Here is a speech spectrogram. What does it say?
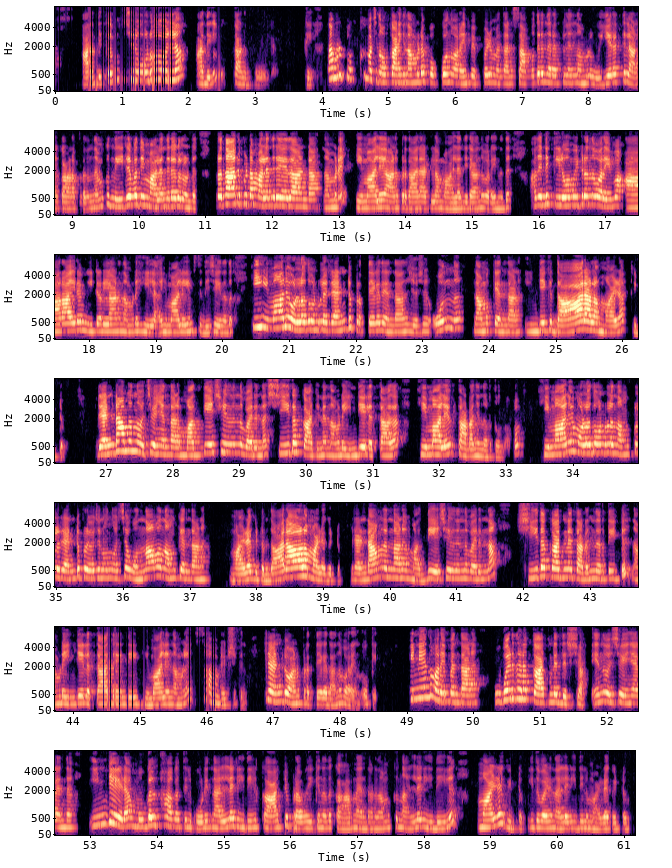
അധികം ചൂടും ഇല്ല അധികം തണുപ്പും ഇല്ല. ഓക്കെ നമ്മൾ പൊക്കം വെച്ച് നോക്കുകയാണെങ്കിൽ നമ്മുടെ പൊക്കം എന്ന് പറയുമ്പോൾ എപ്പോഴും എന്താണ് സമുദ്രനിരപ്പിൽ നിന്ന് നമ്മൾ ഉയരത്തിലാണ് കാണപ്പെടുന്നത്. നമുക്ക് നിരവധി മലനിരകളുണ്ട്. പ്രധാനപ്പെട്ട മലനിര ഏതാണ്ട? നമ്മുടെ ഹിമാലയ ആണ് പ്രധാനമായിട്ടുള്ള മലനിര എന്ന് പറയുന്നത്. അതിന്റെ കിലോമീറ്റർ എന്ന് പറയുമ്പോൾ ആറായിരം മീറ്ററിലാണ് നമ്മുടെ ഹിമാലയം സ്ഥിതി ചെയ്യുന്നത്. ഈ ഹിമാലയം ഉള്ളതുകൊണ്ടുള്ള രണ്ട് പ്രത്യേകത എന്താണെന്ന് ചോദിച്ചാൽ ഒന്ന് നമുക്ക് എന്താണ്? ഇന്ത്യയ്ക്ക് ധാരാളം മഴ കിട്ടും. രണ്ടാമെന്ന് വെച്ച് കഴിഞ്ഞാൽ എന്താണ്? മധ്യേഷ്യയിൽ നിന്ന് വരുന്ന ശീതക്കാറ്റിനെ നമ്മുടെ ഇന്ത്യയിൽ എത്താതെ ഹിമാലയം തടഞ്ഞു നിർത്തുന്നു. അപ്പം ഹിമാലയം ഉള്ളത് കൊണ്ടുള്ള നമുക്കുള്ള രണ്ട് പ്രയോജനം എന്ന് വെച്ചാൽ ഒന്നാമത് നമുക്ക് എന്താണ്? മഴ കിട്ടും. ധാരാളം മഴ കിട്ടും. രണ്ടാമത് എന്താണ്? മധ്യേഷ്യയിൽ നിന്ന് വരുന്ന ശീതക്കാറ്റിനെ തടഞ്ഞു നിർത്തിയിട്ട് നമ്മുടെ ഇന്ത്യയിൽ എത്താതെ എന്ത് ചെയ്യും? ഹിമാലയം നമ്മളെ സംരക്ഷിക്കുന്നു. രണ്ടുമാണ് പ്രത്യേകത എന്ന് പറയുന്നത്. ഓക്കെ പിന്നെ എന്ന് പറയുമ്പോൾ എന്താണ്? ഉപരിതല കാറ്റിന്റെ ദിശ എന്ന് വെച്ച് കഴിഞ്ഞാൽ എന്താ? ഇന്ത്യയുടെ മുകൾ ഭാഗത്തിൽ കൂടി നല്ല രീതിയിൽ കാറ്റ് പ്രവഹിക്കുന്നത് കാരണം എന്താണ്? നമുക്ക് നല്ല രീതിയിൽ മഴ കിട്ടും. ഇതുവഴി നല്ല രീതിയിൽ മഴ കിട്ടും.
